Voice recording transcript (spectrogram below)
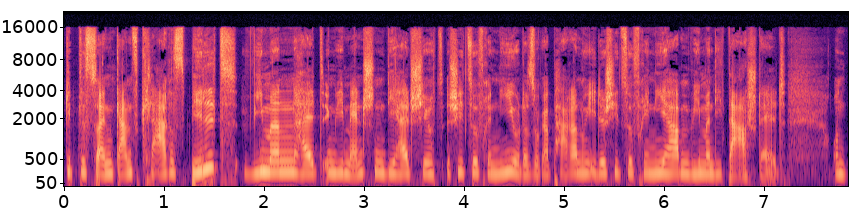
gibt es so ein ganz klares Bild, wie man halt irgendwie Menschen, die halt Schizophrenie oder sogar paranoide Schizophrenie haben, wie man die darstellt. Und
